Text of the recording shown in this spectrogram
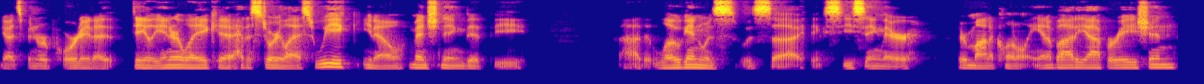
You know, it's been reported at Daily Interlake had a story last week, you know, mentioning that the uh, that Logan was was uh, I think ceasing their their monoclonal antibody operation.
